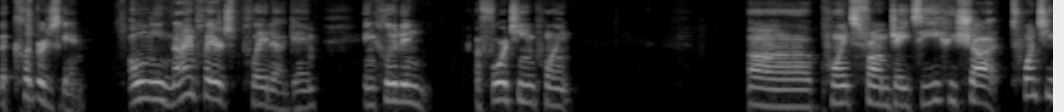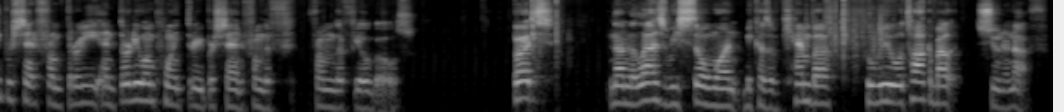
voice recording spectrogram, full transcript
the Clippers game. Only nine players played that game, including a 14 point uh, points from JT, who shot 20% from three and 31.3% from the from the field goals. But Nonetheless, we still won because of Kemba, who we will talk about soon enough.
